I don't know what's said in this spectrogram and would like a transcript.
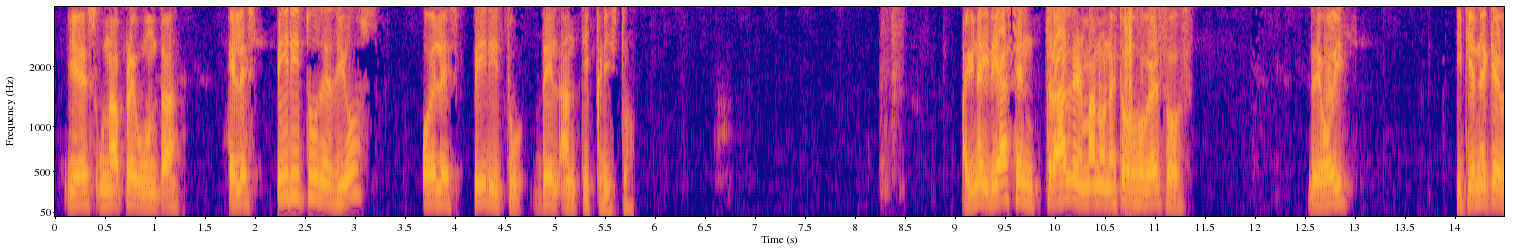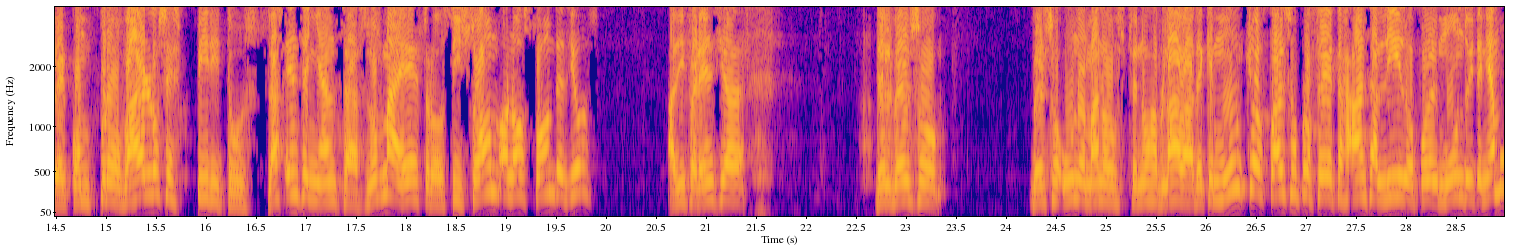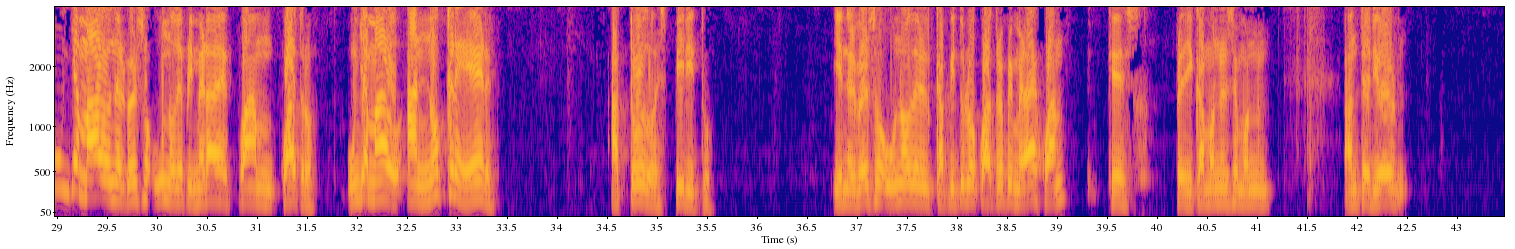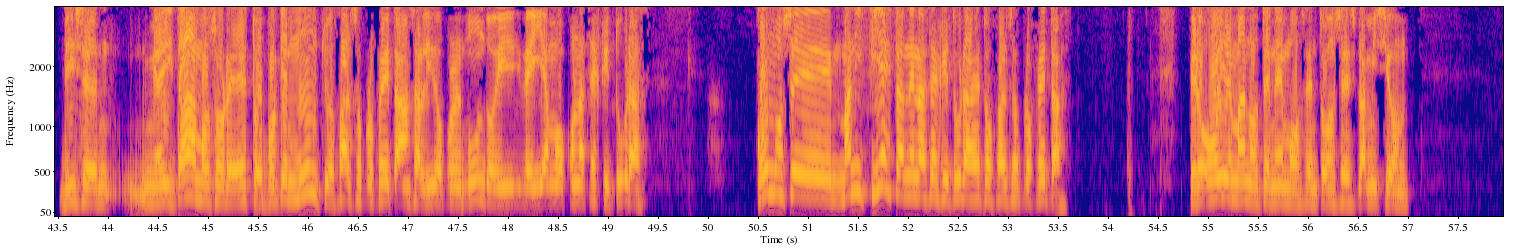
y es una pregunta. ¿El Espíritu de Dios o el espíritu del anticristo. Hay una idea central, hermano, en estos dos versos de hoy y tiene que ver con probar los espíritus, las enseñanzas, los maestros, si son o no son de Dios. A diferencia del verso verso 1, hermano, usted nos hablaba de que muchos falsos profetas han salido por el mundo y teníamos un llamado en el verso 1 de primera de Juan 4, un llamado a no creer a todo espíritu. Y en el verso 1 del capítulo 4 de primera de Juan, que es, predicamos en el sermón anterior, dice, meditábamos sobre esto, porque muchos falsos profetas han salido por el mundo y veíamos con las escrituras cómo se manifiestan en las escrituras estos falsos profetas. Pero hoy, hermanos, tenemos entonces la misión,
